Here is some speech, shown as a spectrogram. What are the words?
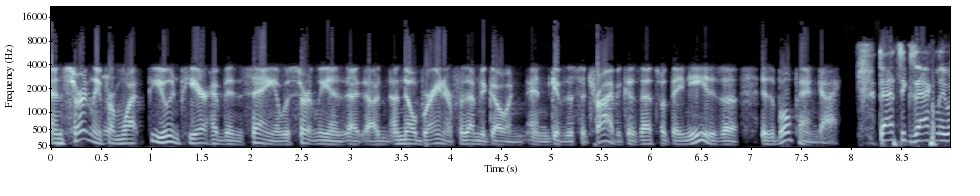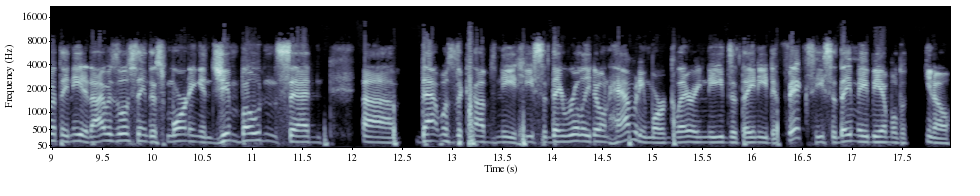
And certainly, from what you and Pierre have been saying, it was certainly a, a, a no-brainer for them to go and, and give this a try because that's what they need is a is a bullpen guy. That's exactly what they needed. I was listening this morning, and Jim Bowden said uh, that was the Cubs' need. He said they really don't have any more glaring needs that they need to fix. He said they may be able to, you know,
